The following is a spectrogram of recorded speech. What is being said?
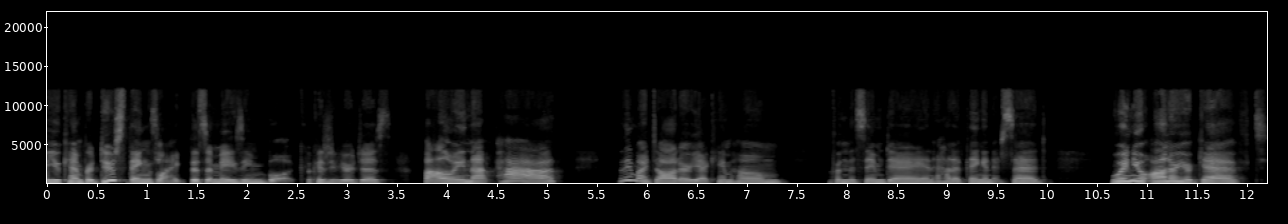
you can produce things like this amazing book because you're just following that path. I think my daughter yeah came home from the same day and it had a thing and it said when you honor your gift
